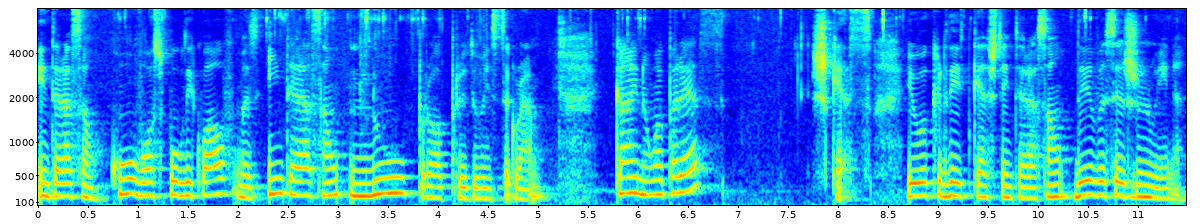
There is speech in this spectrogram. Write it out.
Interação com o vosso público-alvo, mas interação no próprio do Instagram. Quem não aparece, esquece. Eu acredito que esta interação deva ser genuína.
